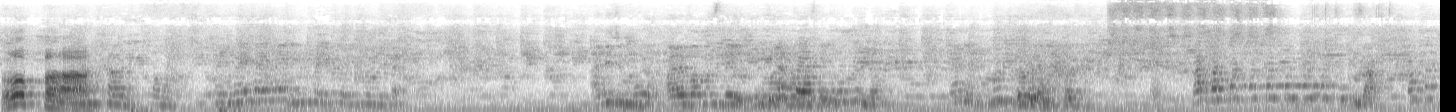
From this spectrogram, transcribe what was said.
Hoppa. Tamam, tamam. Hey hey hey Anneciğim bu arabamız değil. Bizim dakika ayakta durabilir mi? Yani Böyle. Bak bak bak bak bak bak bak bak çok güzel. Bak bak bak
